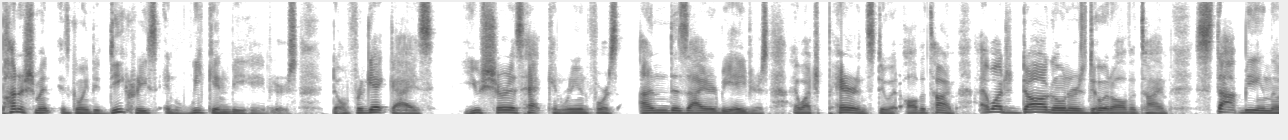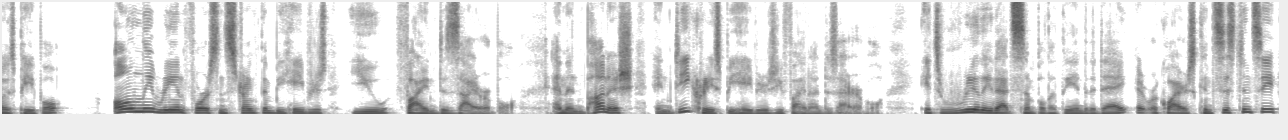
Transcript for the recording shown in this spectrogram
Punishment is going to decrease and weaken behaviors. Don't forget, guys, you sure as heck can reinforce undesired behaviors. I watch parents do it all the time. I watch dog owners do it all the time. Stop being those people. Only reinforce and strengthen behaviors you find desirable, and then punish and decrease behaviors you find undesirable. It's really that simple at the end of the day. It requires consistency,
